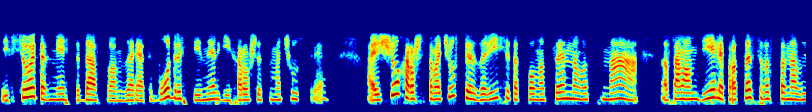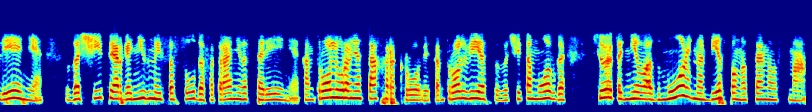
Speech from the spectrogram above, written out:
И все это вместе даст вам заряд и бодрости, энергии, и хорошее самочувствие. А еще хорошее самочувствие зависит от полноценного сна. На самом деле процессы восстановления, защиты организма и сосудов от раннего старения, контроль уровня сахара крови, контроль веса, защита мозга – все это невозможно без полноценного сна.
